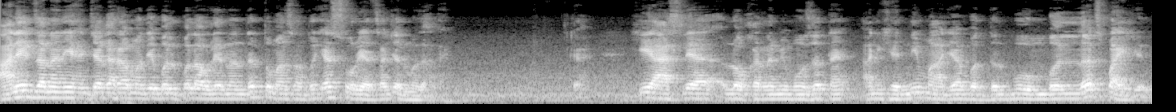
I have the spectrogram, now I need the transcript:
अनेक जणांनी ह्यांच्या घरामध्ये बल्ब लावल्यानंतर तुम्हाला सांगतो ह्या सूर्याचा जन्म झाला आहे ही असल्या लोकांना मी मोजत नाही. आणि ह्यांनी माझ्याबद्दल बोंबलच पाहिजे.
